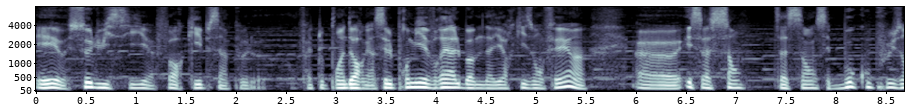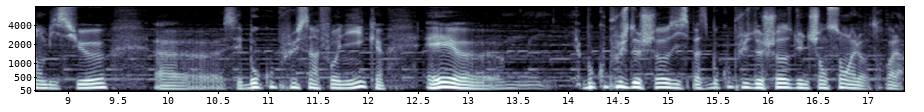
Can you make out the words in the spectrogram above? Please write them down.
et euh, celui-ci, euh, Four Keeps, c'est un peu le, en fait, le point d'orgue. hein. C'est le premier vrai album d'ailleurs qu'ils ont fait, euh, et ça sent, ça sent, c'est beaucoup plus ambitieux, c'est beaucoup plus symphonique, et il y a beaucoup plus de choses, il se passe beaucoup plus de choses d'une chanson à l'autre. Voilà.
